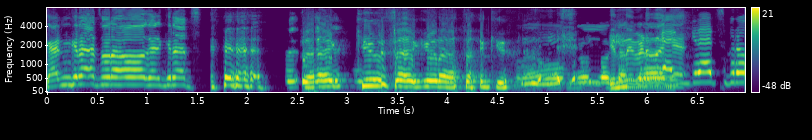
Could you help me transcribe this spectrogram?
എടാ, bro congrats thank you thank you. Thank you. ഇന്ന് ഇവിടെ കൺഗ്രാറ്റ്സ് ബ്രോ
